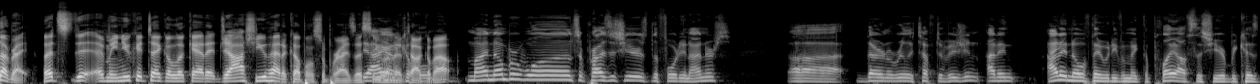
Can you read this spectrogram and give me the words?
It's all right. Let's. I mean, you could take a look at it. Josh, you had a couple surprises Yeah, you want to talk about. My number one surprise this year is the 49ers. Uh, they're in a really tough division. I didn't I didn't know if they would even make the playoffs this year because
